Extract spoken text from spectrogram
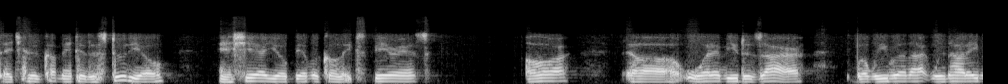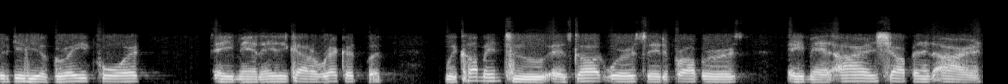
that you can come into the studio and share your biblical experience or uh, whatever you desire. But we will not. We're not able to give you a grade for it. Amen. Any kind of record, but we're coming to, as God's word said in Proverbs, Amen. Iron sharpening iron.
